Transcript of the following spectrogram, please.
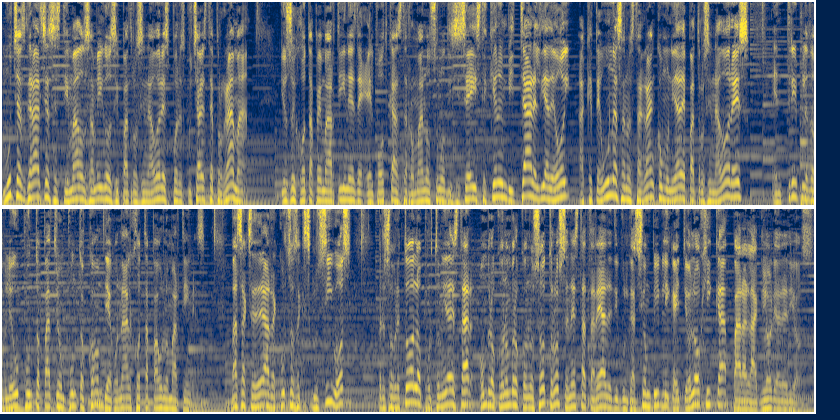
Muchas gracias estimados amigos y patrocinadores por escuchar este programa. Yo soy JP Martínez de el podcast de Romanos 1.16. Te quiero invitar el día de hoy a que te unas a nuestra gran comunidad de patrocinadores en www.patreon.com diagonal J. Paulo Martínez. Vas a acceder a recursos exclusivos, pero sobre todo la oportunidad de estar hombro con hombro con nosotros en esta tarea de divulgación bíblica y teológica para la gloria de Dios.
